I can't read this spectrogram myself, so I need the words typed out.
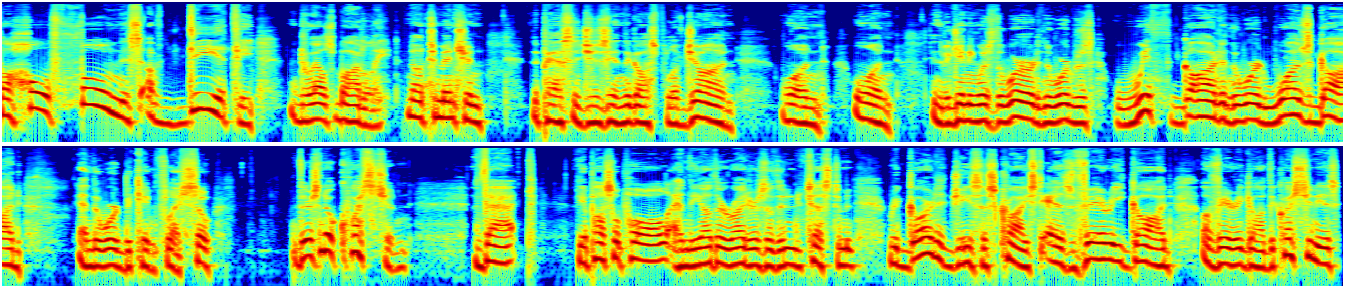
the whole fullness of deity dwells bodily. Not to mention the passages in the Gospel of John 1 1. In the beginning was the Word, and the Word was with God, and the Word was God, and the Word became flesh. So there's no question that the Apostle Paul and the other writers of the New Testament regarded Jesus Christ as very God a very God. The question is,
